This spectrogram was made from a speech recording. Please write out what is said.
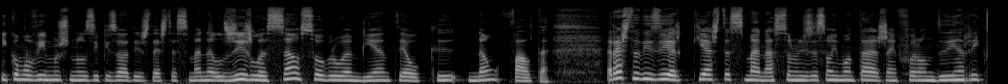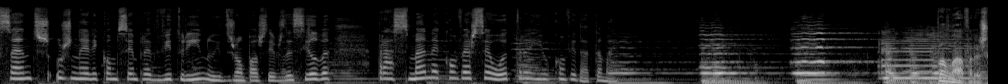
e como ouvimos nos episódios desta semana, legislação sobre o ambiente é o que não falta. Resta dizer que esta semana a sonorização e montagem foram de Henrique Santos, o genérico, como sempre, é de Vitorino e de João Paulo Esteves da Silva. Para a semana, a conversa é outra e o convidado também. Palavras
